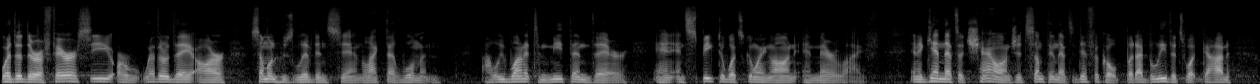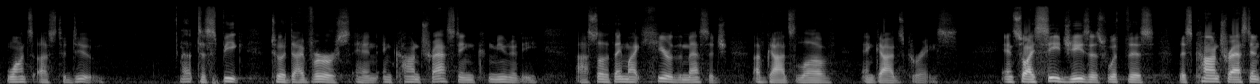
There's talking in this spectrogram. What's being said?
whether they're a Pharisee or whether they are someone who's lived in sin, like that woman. Uh, we want it to meet them there and, and speak to what's going on in their life. And again, that's a challenge. It's something that's difficult, but I believe it's what God wants us to do uh, to speak to a diverse and, and contrasting community uh, so that they might hear the message of God's love and God's grace. And so I see Jesus with this, this contrast. And,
